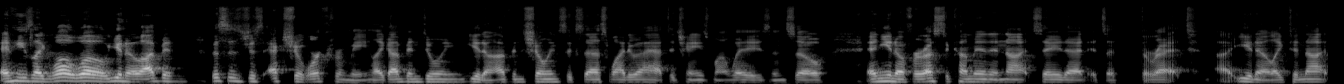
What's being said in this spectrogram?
and he's like, whoa, whoa, you know, I've been this is just extra work for me. Like I've been doing, you know, I've been showing success. Why do I have to change my ways? And so, and you know, for us to come in and not say that it's a threat uh, you know like to not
